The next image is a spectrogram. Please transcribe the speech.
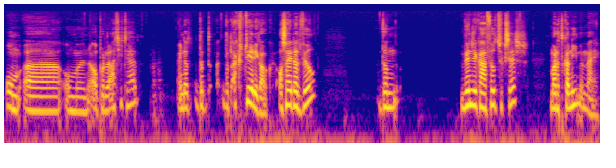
om, uh, om een open relatie te hebben. En dat, dat, dat accepteer ik ook. Als zij dat wil, dan wens ik haar veel succes. Maar dat kan niet met mij.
